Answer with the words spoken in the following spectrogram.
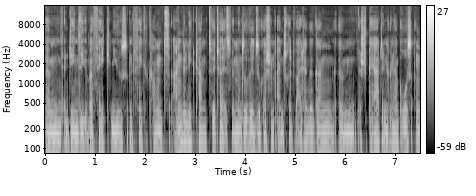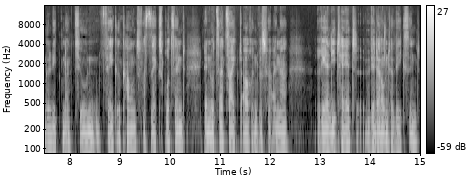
ähm, den sie über Fake News und Fake Accounts angelegt haben. Twitter ist, wenn man so will, sogar schon einen Schritt weitergegangen, ähm, sperrt in einer groß angelegten Aktion Fake Accounts. Fast sechs Prozent der Nutzer zeigt auch, in was für einer Realität wir da unterwegs sind.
